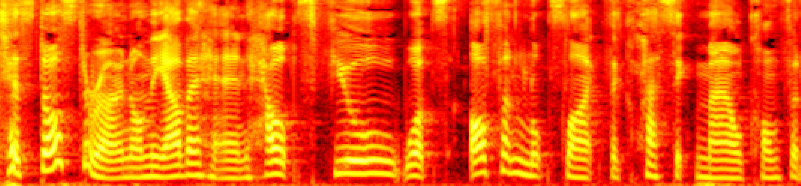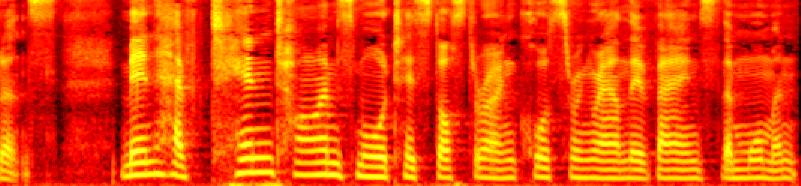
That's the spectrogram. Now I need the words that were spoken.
Testosterone, on the other hand, helps fuel what often looks like the classic male confidence. Men have 10 times more testosterone coursing around their veins than women,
